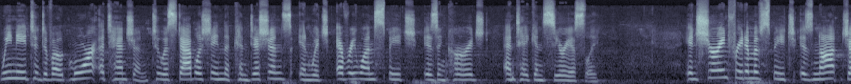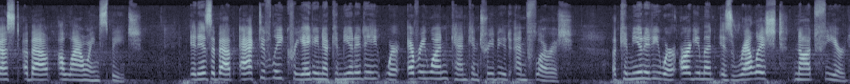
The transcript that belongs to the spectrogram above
we need to devote more attention to establishing the conditions in which everyone's speech is encouraged and taken seriously. Ensuring freedom of speech is not just about allowing speech. It is about actively creating a community where everyone can contribute and flourish, a community where argument is relished, not feared.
